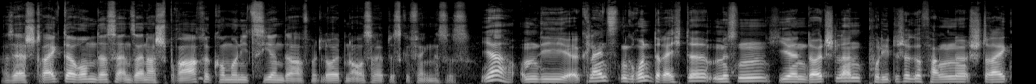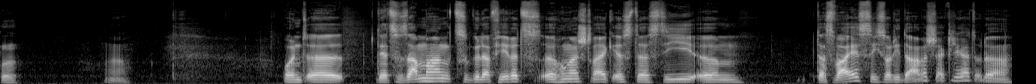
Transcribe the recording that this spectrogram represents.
Also er streikt darum, dass er in seiner Sprache kommunizieren darf mit Leuten außerhalb des Gefängnisses. Ja, um die äh, kleinsten Grundrechte müssen hier in Deutschland politische Gefangene streiken. Ja. Und äh, der Zusammenhang zu Güla Feritz äh, Hungerstreik ist, dass sie ähm, das weiß, sich solidarisch erklärt, oder?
